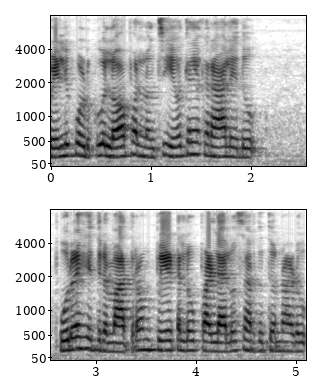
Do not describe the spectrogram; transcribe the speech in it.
పెళ్ళి కొడుకు లోపల నుంచి యువతలకు రాలేదు. పురోహితుడు మాత్రం పీటలు పళ్ళాలు సర్దుతున్నాడు.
